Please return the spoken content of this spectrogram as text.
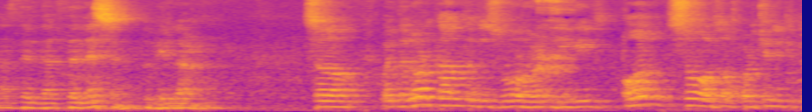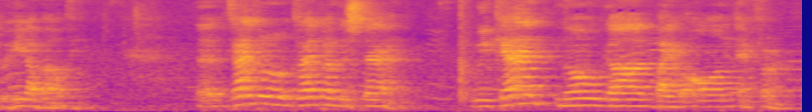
that's the, that's the lesson to be learned. So when the Lord comes to this world, He gives all souls opportunity to hear about Him. Uh, try to try to understand we can't know God by our own effort.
